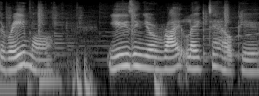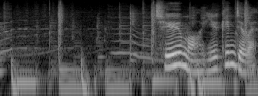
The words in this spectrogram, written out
Three more. Using your right leg to help you. Two more. You can do it.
